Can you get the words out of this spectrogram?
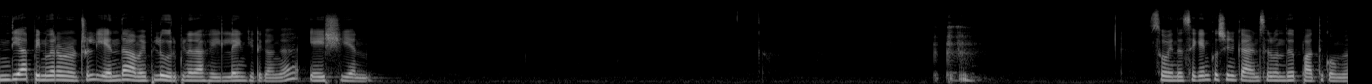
இந்தியா பின்வருவனவற்றில் எந்த அமைப்பில் உறுப்பினராக இல்லைன்னு கேட்டிருக்காங்க. ஏஷியன் ஸோ இந்த செகண்ட் கொஸ்டினுக்கு ஆன்சர் வந்து பார்த்துக்கோங்க.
